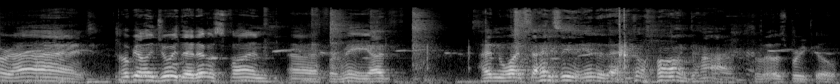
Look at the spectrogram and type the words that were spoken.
All right. Hope y'all enjoyed that. That was fun uh, for me. I hadn't watched, I hadn't seen the end of that in a long time, so that was pretty cool.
